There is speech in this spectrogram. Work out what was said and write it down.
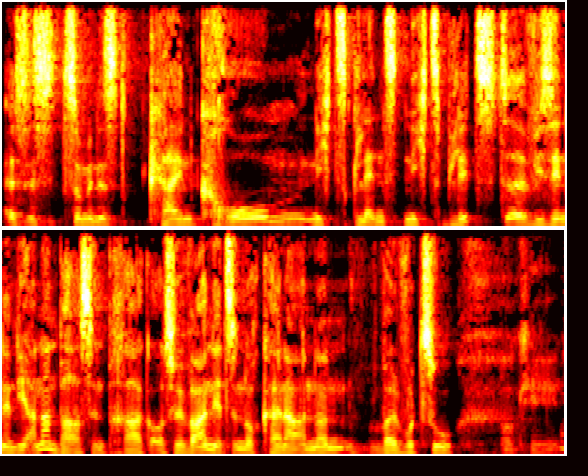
Es ist zumindest kein Chrom, nichts glänzt, nichts blitzt. Äh, wie sehen denn die anderen Bars in Prag aus? Wir waren jetzt in noch keiner anderen, weil wozu? Okay.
